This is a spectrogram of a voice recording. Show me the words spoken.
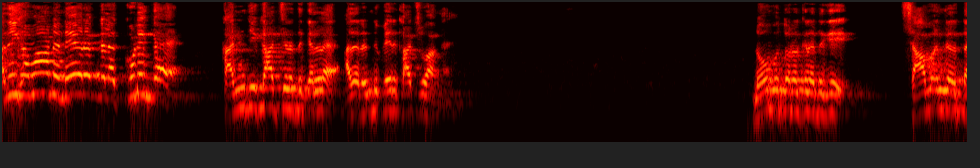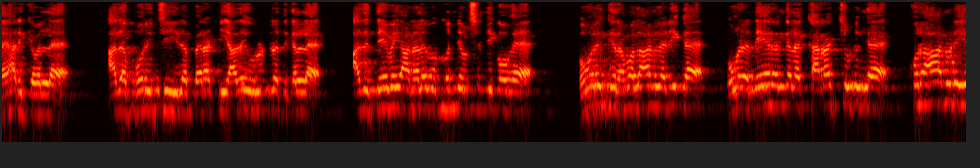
அதிகமான நேரங்களை கொடுங்க. கஞ்சி காய்ச்சறதுக்கு அல்ல அதை ரெண்டு பேரும் காய்ச்சுவாங்க. நோம்பு துறக்கிறதுக்கு சாமான்கள் தயாரிக்கவில்ல அதை பொறிச்சு இதை பிரட்டி அதை உருட்டுறதுக்கு அல்ல அது தேவையான அளவு கொஞ்சம் செஞ்சுக்கோங்க. உங்களுக்கு ரமலான்ல நீங்க உங்களோட நேரங்களை கரைச்சுடுங்க குரானுடைய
